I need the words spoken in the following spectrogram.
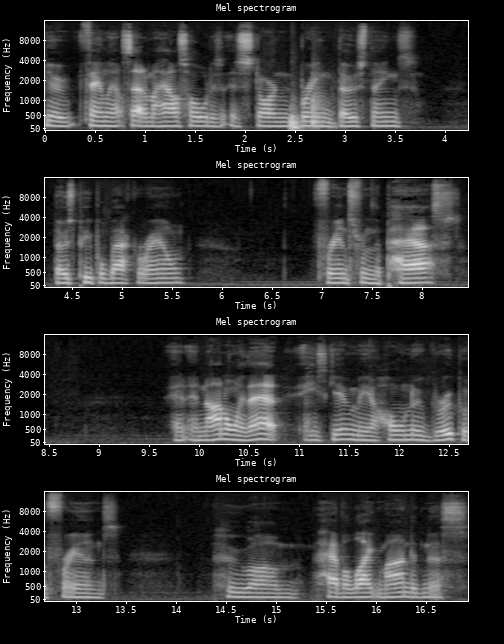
you know, family outside of my household is, is starting to bring those things, those people back around. Friends from the past. And, and not only that, he's given me a whole new group of friends who um, have a like mindedness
